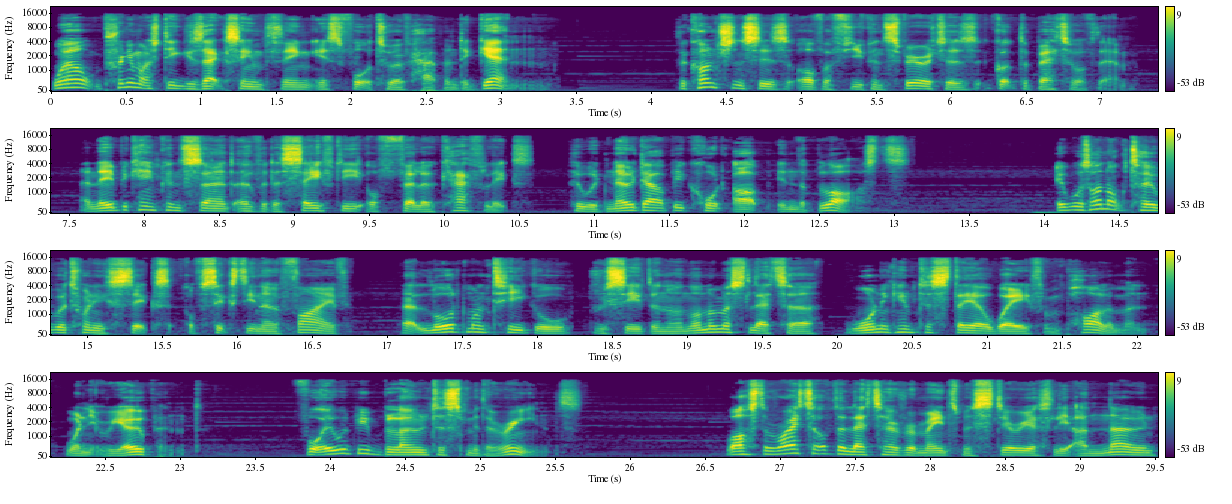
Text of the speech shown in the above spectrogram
Well, pretty much the exact same thing is thought to have happened again. The consciences of a few conspirators got the better of them, and they became concerned over the safety of fellow Catholics who would no doubt be caught up in the blasts. It was on October 26 of 1605 that Lord Monteagle received an anonymous letter warning him to stay away from Parliament when it reopened, for it would be blown to smithereens. Whilst the writer of the letter remains mysteriously unknown,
